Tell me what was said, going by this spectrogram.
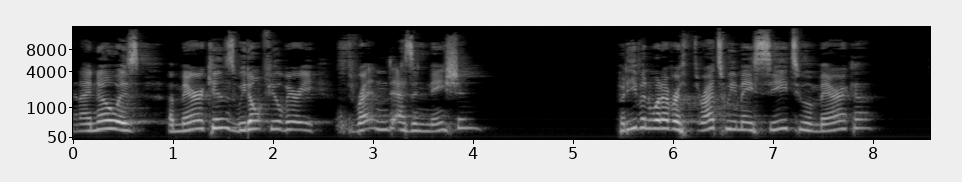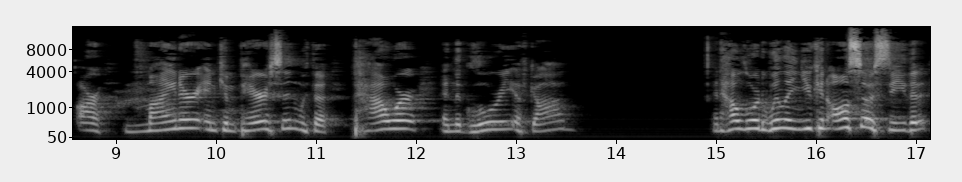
and I know as Americans, we don't feel very threatened as a nation, but even whatever threats we may see to America are minor in comparison with the power and the glory of God. And how, Lord willing, you can also see that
